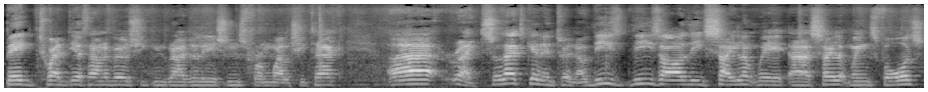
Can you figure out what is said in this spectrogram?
big 20th anniversary congratulations from Welshy Tech. Uh, right, so let's get into it now. These these are the Silent, uh, Silent Wings 4s.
